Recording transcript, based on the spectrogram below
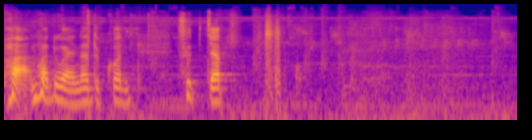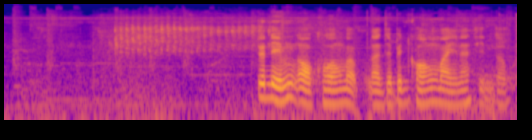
ผ้ามาด้วยนะทุกคนสุดจัดตัวนี้มันออกของแบบอาจจะเป็นของใหม่นะสินต่อไป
